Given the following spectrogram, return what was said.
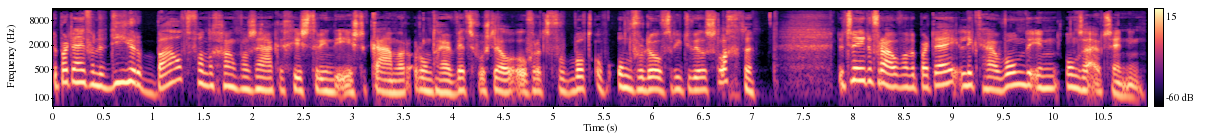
De Partij van de Dieren baalt van de gang van zaken gisteren in de Eerste Kamer... rond haar wetsvoorstel over het verbod op onverdoofd ritueel slachten. De tweede vrouw van de partij likt haar wonden in onze uitzending.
